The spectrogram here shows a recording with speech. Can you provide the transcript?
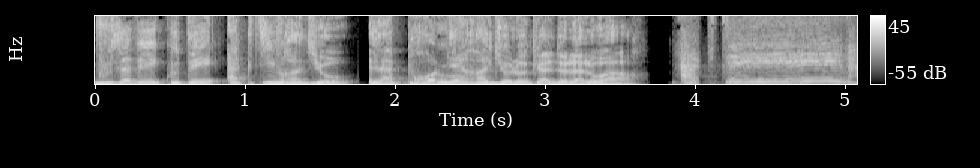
vous avez écouté Active Radio, la première radio locale de la Loire. Active.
